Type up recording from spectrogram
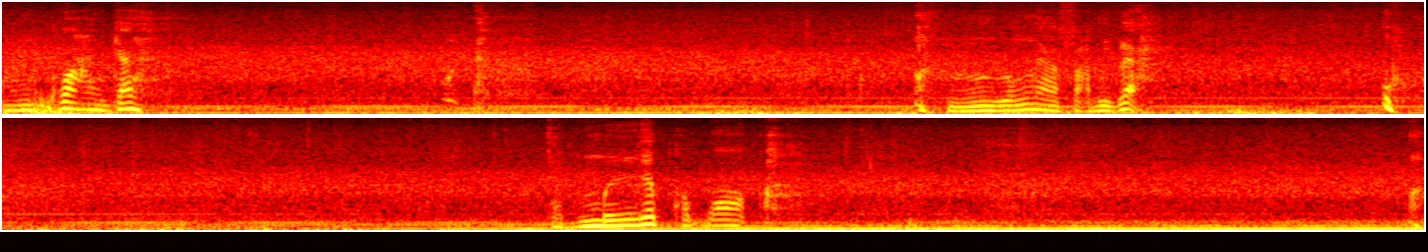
มันกว้างจังหลวงหน้าสั่นอีกแล้ว จับมือครับเขาบอกอ๋อ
